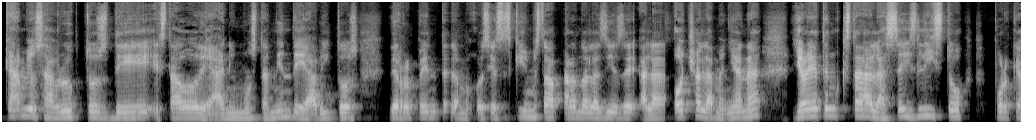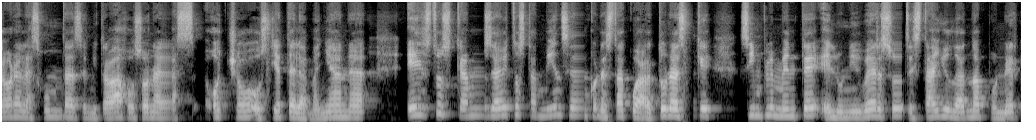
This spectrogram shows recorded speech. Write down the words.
cambios abruptos de estado de ánimos, también de hábitos, de repente a lo mejor si es que yo me estaba parando a las 10 de, a las 8 de la mañana y ahora ya tengo que estar a las 6 listo porque ahora las juntas en mi trabajo son a las 8 o 7 de la mañana, estos cambios de hábitos también se dan con esta cuadratura, es que simplemente el universo te está ayudando a poner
